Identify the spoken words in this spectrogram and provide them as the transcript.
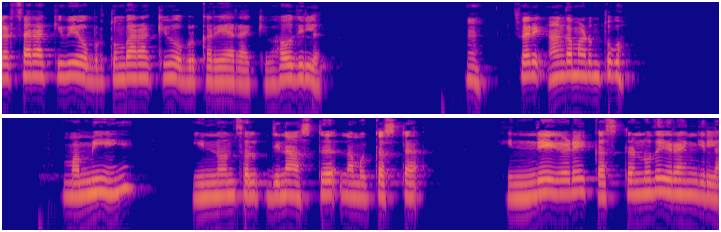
ಲಟ್ಸಾರ ಹಾಕಿವಿ, ಒಬ್ರು ತುಂಬಾರ ಹಾಕಿವಿ, ಒಬ್ರು ಕರಿಯಾರ ಹಾಕಿವಿ. ಹೌದಿಲ್ಲ? ಹ್ಞೂ ಸರಿ, ಹಂಗ ಮಾಡೋಣ ತಗೋ. ಮಮ್ಮಿ, ಇನ್ನೊಂದು ಸ್ವಲ್ಪ ದಿನ ಅಷ್ಟೇ, ನಮಗೆ ಕಷ್ಟ. ಹಿಂದೆಗಡೆ ಕಷ್ಟ ಅನ್ನೋದೇ ಇರಂಗಿಲ್ಲ.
